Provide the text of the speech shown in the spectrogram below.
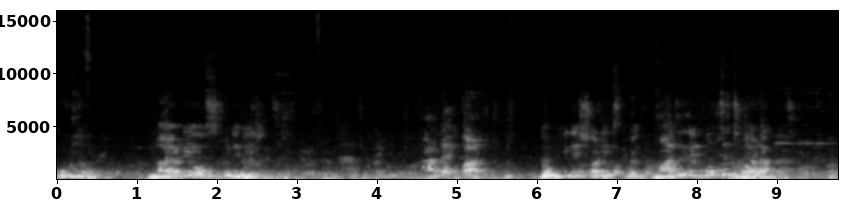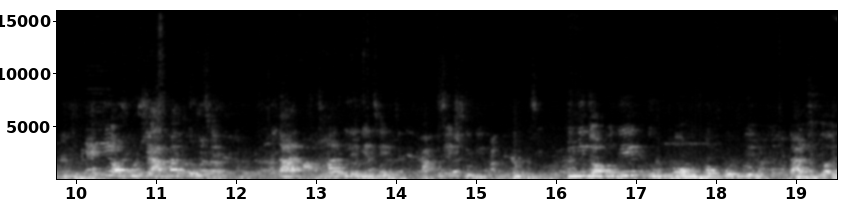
পূর্ণ। নয়নে অশ্রু নেমে এসেছে। একবার দক্ষিণেশ্বরে মাঝিদের একে অপরকে আঘাত করছে। তার আঘাত লেগেছে ঠাকুরের শরীর। তিনি জগতের দুঃখ অনুভব করতেন তার হৃদয়।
